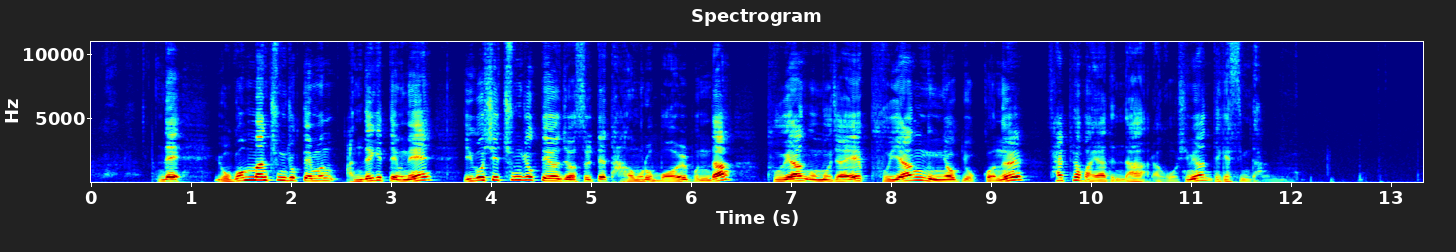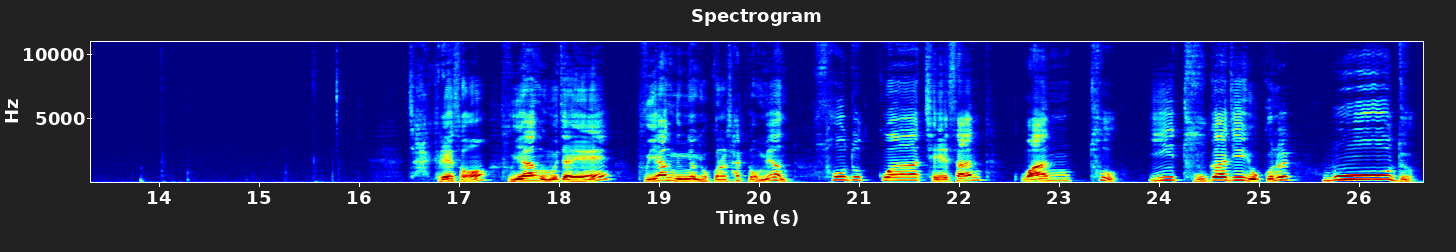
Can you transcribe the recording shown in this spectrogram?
근데 요것만 충족되면 안 되기 때문에 이것이 충족되어졌을 때 다음으로 뭘 본다? 부양 의무자의 부양 능력 요건을 살펴봐야 된다라고 보시면 되겠습니다. 그래서 부양 의무자의 부양 능력 요건을 살펴보면 소득과 재산, one, two, 이 두 가지 요건을 모두,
